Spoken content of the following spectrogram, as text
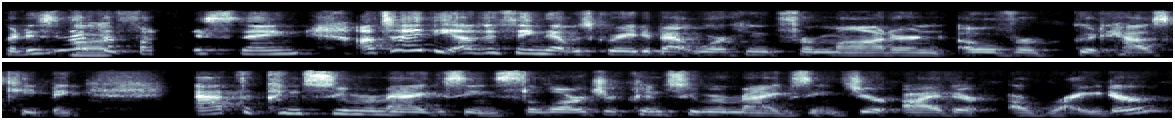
but isn't that uh, the funniest thing? I'll tell you the other thing that was great about working for Modern over Good Housekeeping. At the consumer magazines, the larger consumer magazines, you're either a writer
